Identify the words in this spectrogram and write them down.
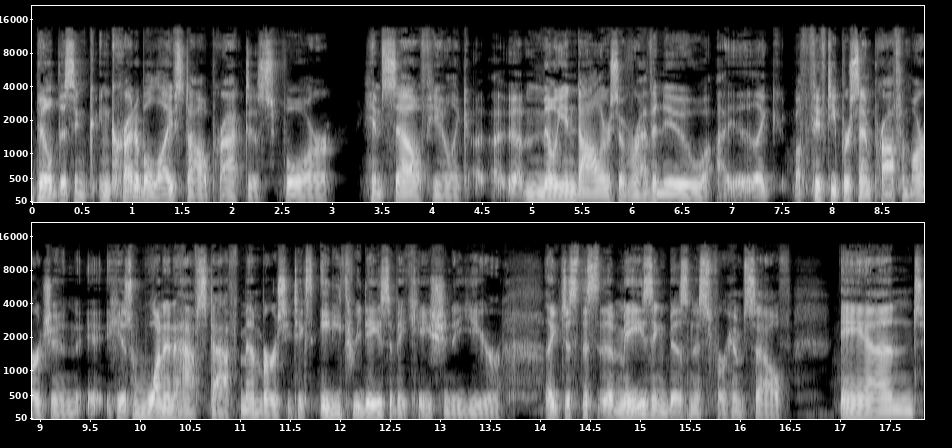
built this inc- incredible lifestyle practice for himself, you know, like a, a million dollars of revenue, uh, like a 50% profit margin. He has one and a half staff members. He takes 83 days of vacation a year, like just this amazing business for himself. And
